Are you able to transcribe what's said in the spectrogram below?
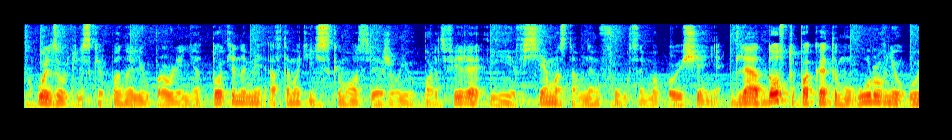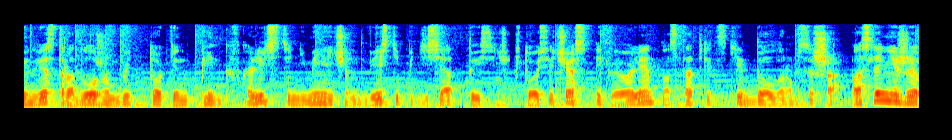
к пользовательской панели управления токенами, автоматическому отслеживанию портфеля и всем основным функциям оповещения. Для доступа к этому уровню у инвестора должен быть токен PING в количестве не менее чем 250 тысяч, что сейчас эквивалентно 130 долларам США. Последний же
